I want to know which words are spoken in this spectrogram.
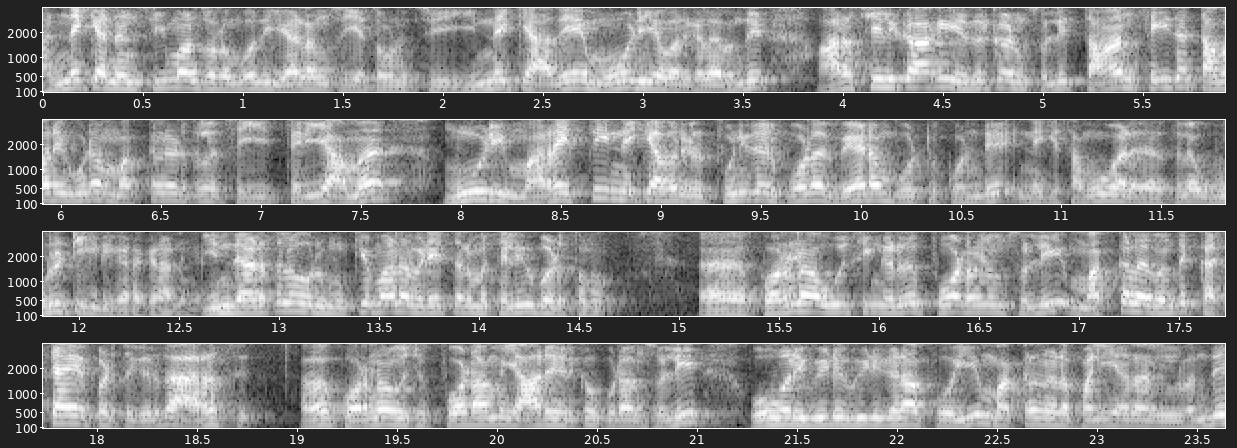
அன்னைக்கு அண்ணன் சீமான் சொல்லும்போது ஏளனம் செய்ய தோணுச்சு. இன்னைக்கு அதே மோடி அவர்களை வந்து அரசியலுக்காக எதிர்க்கணும்னு சொல்லி தான் செய்த தவறை கூட மக்களிடத்தில் செய்ய தெரியாமல் மூடி மறைத்து இன்னைக்கு அவர்கள் புனிதர் போல வேடம் போட்டுக்கொண்டு இன்னைக்கு சமூக வலைதளத்தில் உருட்டிக்கிட்டு கிடக்கிறாங்க இந்த இடத்துல ஒரு முக்கியமான விடயத்தை நம்ம தெளிவுபடுத்தணும். கொரோனா ஊசிங்கிறது போடணும்னு சொல்லி மக்களை வந்து கட்டாயப்படுத்துகிறது அரசு. அதாவது கொரோனா ஊசி போடாமல் யாரும் இருக்கக்கூடாதுன்னு சொல்லி ஒவ்வொரு வீடு வீடுகளாக போய் மக்கள் நல பணியாளர்கள் வந்து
